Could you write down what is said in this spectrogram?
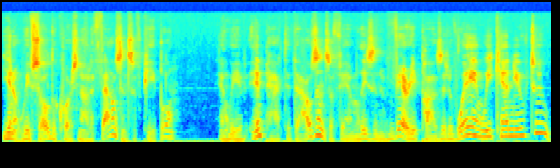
you know, we've sold the course now to thousands of people, and we've impacted thousands of families in a very positive way, and we can you too.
